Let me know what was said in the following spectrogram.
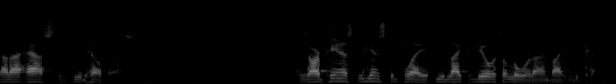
God, I ask that you would help us. As our pianist begins to play, if you'd like to deal with the Lord, I invite you to come.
